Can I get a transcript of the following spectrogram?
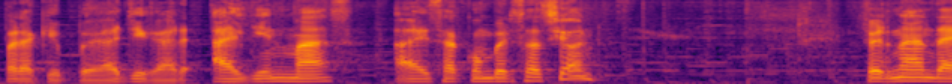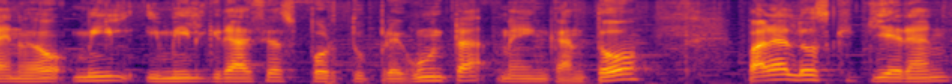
para que pueda llegar alguien más a esa conversación? Fernanda, de nuevo, mil y mil gracias por tu pregunta, me encantó. Para los que quieran,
